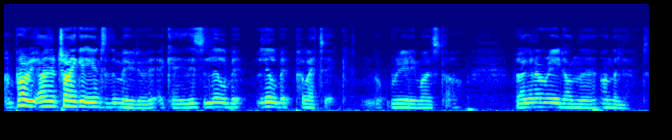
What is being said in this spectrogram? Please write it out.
I'm probably I'm to try and get you into the mood of it. Okay, this is a little bit, little bit poetic, not really my style, but I'm going to read on the on the left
